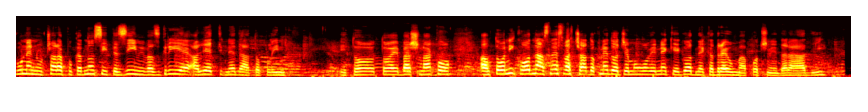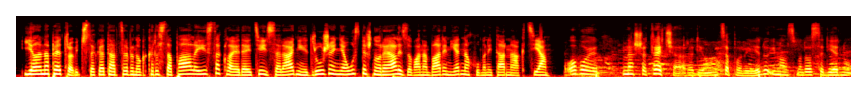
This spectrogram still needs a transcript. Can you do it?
vunenu čarapu kad nosite zimi vas grije, a ljeti ne da toplinu. I to, to je baš nako, ali to niko od nas ne svaća dok ne dođemo u ove neke godine kad reuma počne da radi. Jelena Petrović, sekretar Crvenog krsta Pale, istakla je da je cilj saradnje i druženja uspješno realizovana barem jedna humanitarna akcija. Ovo je naša treća radionica po redu. Imali smo do sad jednu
